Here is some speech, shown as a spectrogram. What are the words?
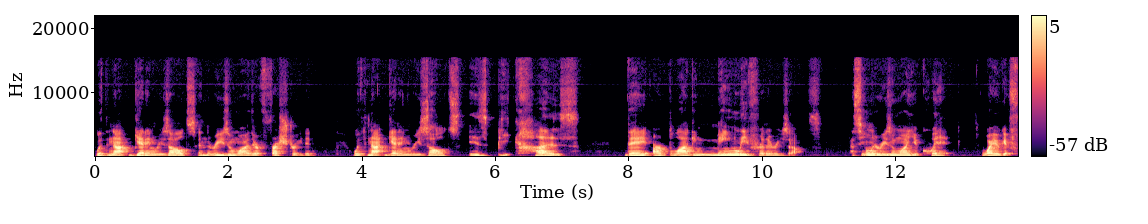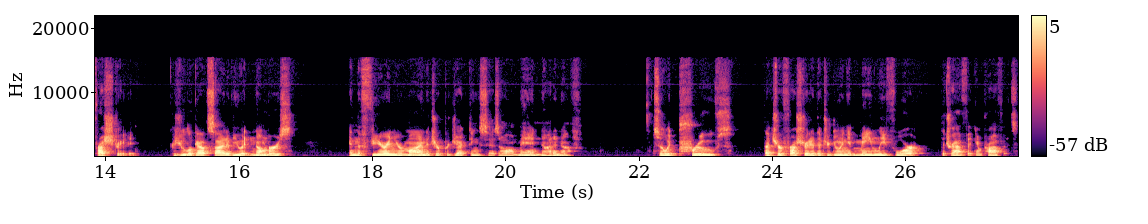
with not getting results, and the reason why they're frustrated with not getting results is because they are blogging mainly for the results. That's the only reason why you quit, why you get frustrated. Because you look outside of you at numbers and the fear in your mind that you're projecting says, oh man, not enough. So it proves that you're frustrated that you're doing it mainly for the traffic and profits.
